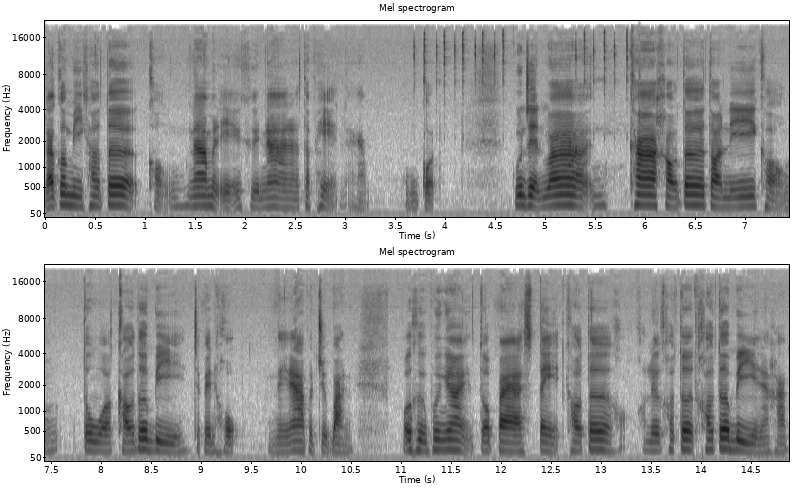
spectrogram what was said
แล้วก็มี counter ของหน้ามันเองคือหน้า another page นะครับ ผมกด คุณเห็นว่าค่า counter ตอนนี้ของตัว counter B จะเป็น 6 ในหน้าปัจจุบัน ก็คือพูดง่ายตัวแปร state counter ของเรียก counter counter B นะครับ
